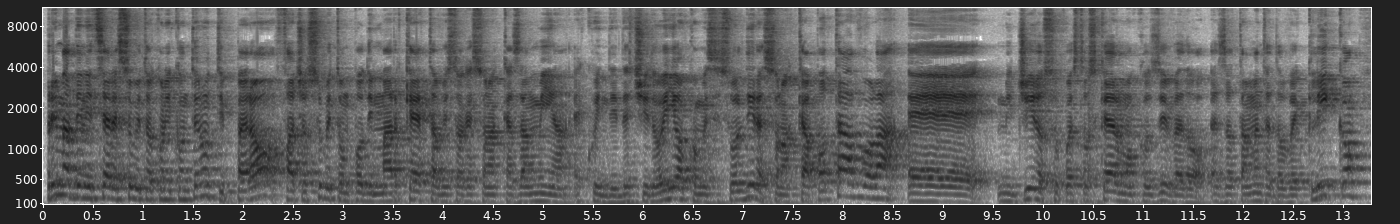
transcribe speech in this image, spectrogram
Prima di iniziare subito con i contenuti, però, faccio subito un po' di marchetta visto che sono a casa mia e quindi decido io, come si suol dire, sono a capo tavola e mi giro su questo schermo così vedo esattamente dove clicco.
